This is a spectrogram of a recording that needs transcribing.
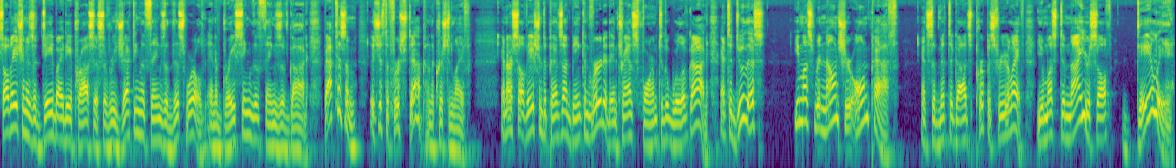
Salvation is a day by day process of rejecting the things of this world and embracing the things of God. Baptism is just the first step in the Christian life. And our salvation depends on being converted and transformed to the will of God. And to do this, you must renounce your own path and submit to God's purpose for your life. You must deny yourself daily.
